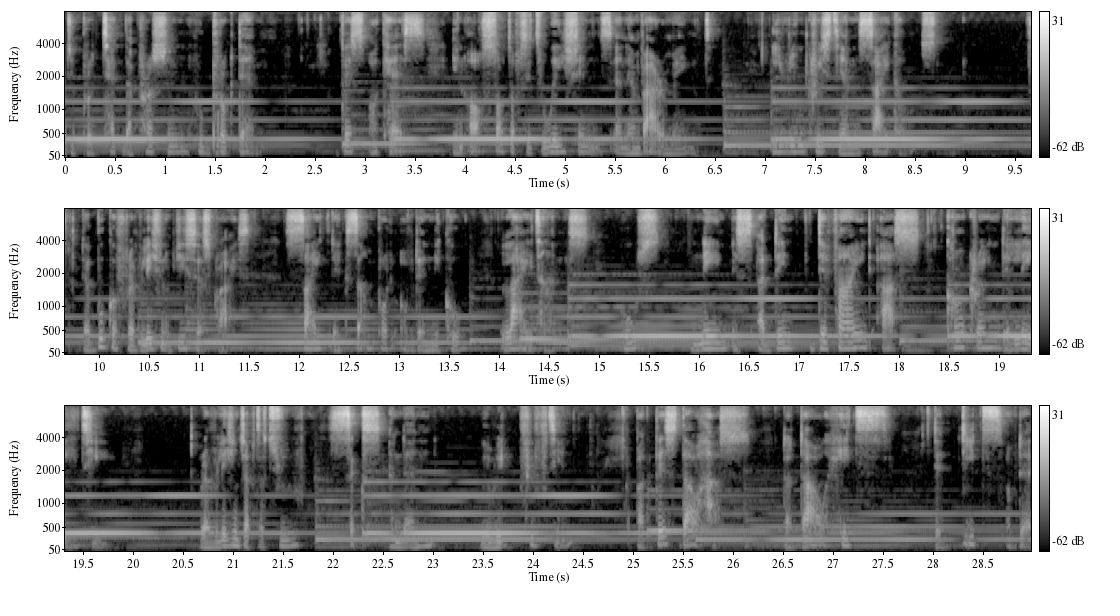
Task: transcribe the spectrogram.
to protect the person who broke them. This occurs in all sorts of situations and environments, even Christian cycles. The book of Revelation of Jesus Christ cites the example of the Nicolaitans, whose name is defined as conquering the laity. Revelation chapter 2, 6, and then we read 15. But this thou hast, that thou hates the deeds of the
